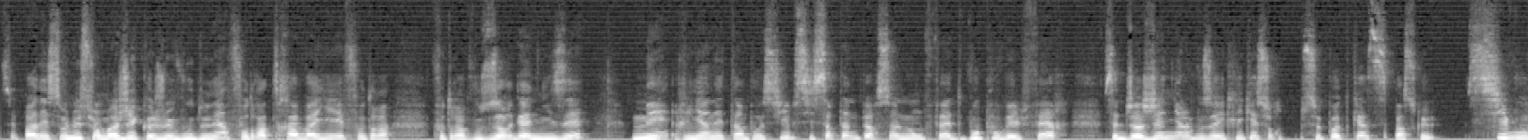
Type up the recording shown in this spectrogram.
c'est pas des solutions magiques que je vais vous donner. Il faudra travailler, il faudra vous organiser. Mais rien n'est impossible. Si certaines personnes l'ont fait, vous pouvez le faire. C'est déjà génial que vous avez cliqué sur ce podcast parce que si vous,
